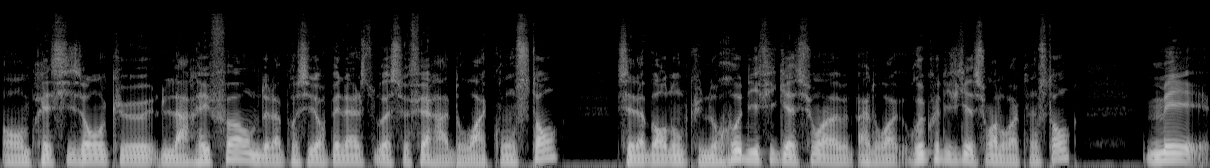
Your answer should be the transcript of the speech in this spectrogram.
en, précisant que la réforme de la procédure pénale doit se faire à droit constant. C'est d'abord donc une à, droit, recodification à droit constant, mais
